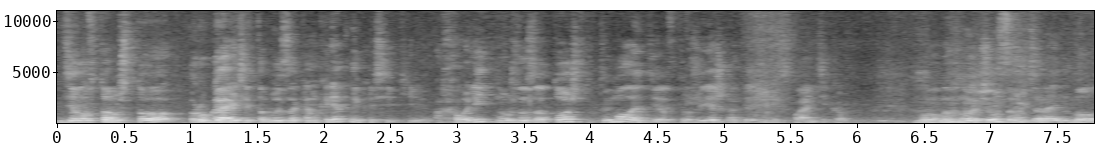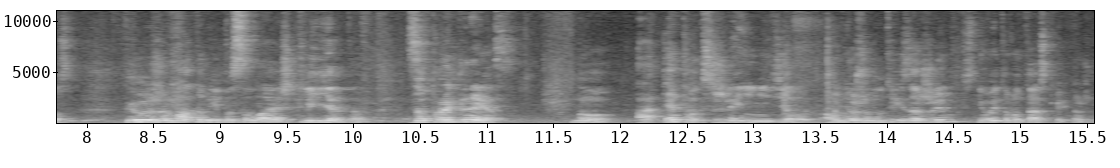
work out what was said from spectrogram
дело в том, что ругаете-то вы за конкретные косяки, а хвалить нужно за то, что ты молодец, ты уже ешь конфеты без фантиков, ну, научился вытирать нос, ты уже матом не посылаешь клиентов, за прогресс. Ну, а этого, к сожалению, не делают. А у него же внутри зажим, с него это вытаскивать нужно.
